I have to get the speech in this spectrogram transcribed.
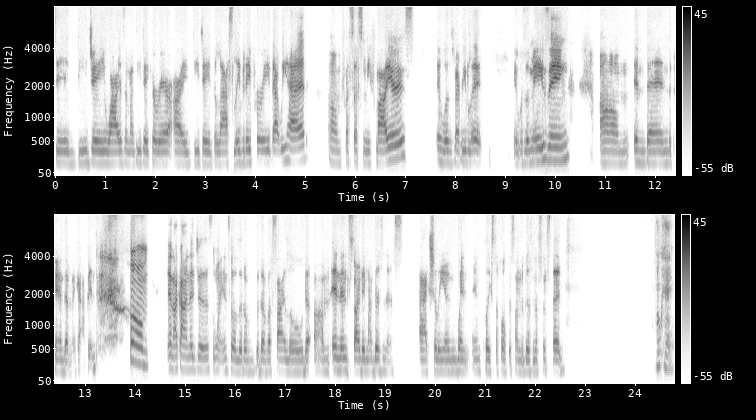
did DJ wise in my DJ career, I DJed the last Labor Day parade that we had um, for Sesame Flyers. It was very lit. It was amazing. Um, and then the pandemic happened. um, and I kind of just went into a little bit of a siloed um, and then started my business actually and went and placed the focus on the business instead. Okay.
